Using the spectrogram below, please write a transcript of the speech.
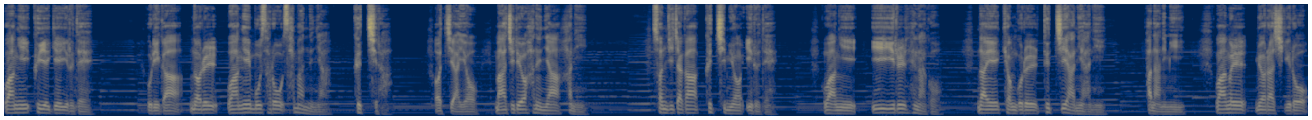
왕이 그에게 이르되 우리가 너를 왕의 모사로 삼았느냐? 그치라. 어찌하여 맞으려 하느냐 하니? 선지자가 그치며 이르되 왕이 이 일을 행하고 나의 경고를 듣지 아니하니 하나님이 왕을 멸하시기로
